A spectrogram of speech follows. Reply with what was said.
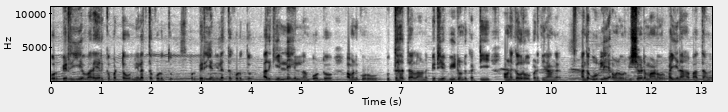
ஒரு பெரிய வரையறுக்கப்பட்ட ஒரு நிலத்தை கொடுத்து ஒரு பெரிய நிலத்தை கொடுத்து அதுக்கு எல்லைகள் நான் போட்டு அவனுக்கு ஒரு புத்தகத்தாலான பெரிய வீடொன்று கட்டி அவனை கௌரவப்படுத்தினாங்க. அந்த ஊர்லேயே அவனை ஒரு விசேடமான ஒரு பையனாக பார்த்தாங்க.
